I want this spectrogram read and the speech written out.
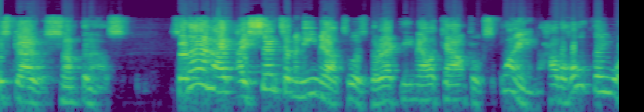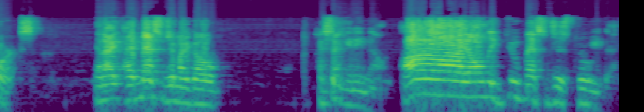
This guy was something else. So then I, I sent him an email to his direct email account to explain how the whole thing works. And I, I message him, I go, I sent you an email. I only do messages through eBay.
